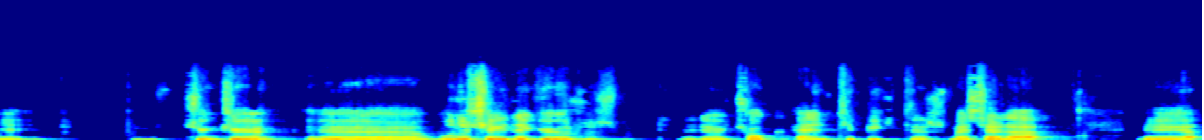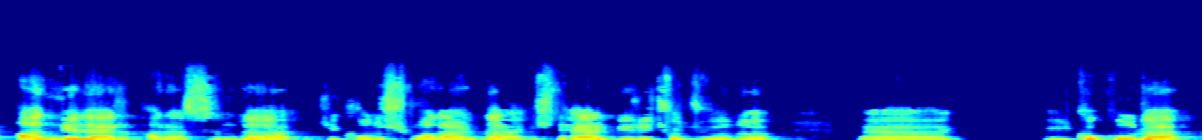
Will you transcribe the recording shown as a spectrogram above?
e, çünkü e, bunu şeyde görürüz. Değil mi? Çok en tipiktir. Mesela e, anneler arasındaki konuşmalarda işte her biri çocuğunu e, ilkokulda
